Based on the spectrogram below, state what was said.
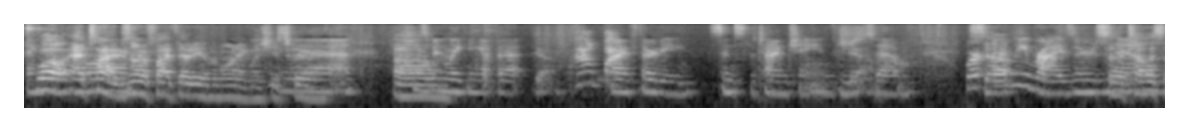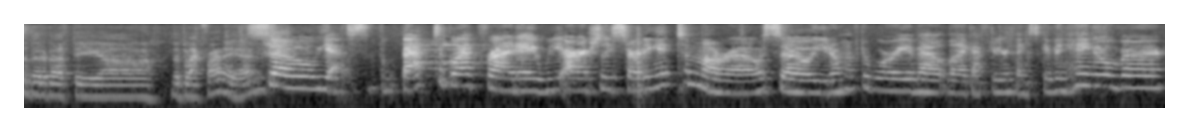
Thankful Well, at for- times, not at five thirty in the morning when she's screaming. Yeah, Um, she's been waking up at yeah. five thirty since the time change. Yeah. So we're So- early risers So now. tell us a bit about the uh, the Black Friday ad. So, yes, back to Black Friday. We are actually starting it tomorrow, so you don't have to worry about like after your Thanksgiving hangover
